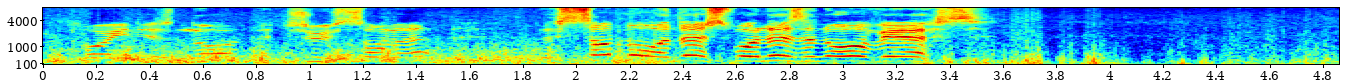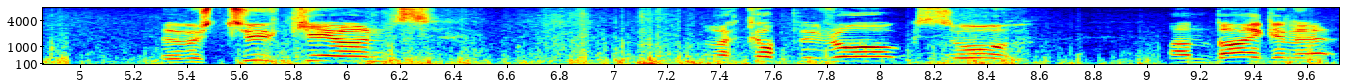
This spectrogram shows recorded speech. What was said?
Point is not the true summit. The summit on this one isn't obvious. There was two cairns and a couple of rocks, so I'm bagging it.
